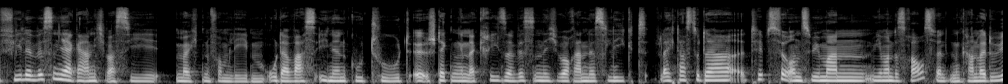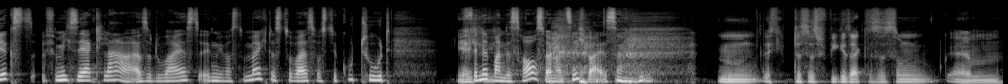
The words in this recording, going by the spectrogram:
Viele wissen ja gar nicht, was sie möchten vom Leben oder was ihnen gut tut, äh, stecken in der Krise, wissen nicht, woran es liegt. Vielleicht hast du da Tipps für uns, wie man, wie man das rausfinden kann, weil du wirkst für mich sehr klar. Also du weißt irgendwie, was du möchtest, du weißt, was dir gut tut. Ja, Findet man das raus, wenn man es nicht weiß? Mm, das ist, wie gesagt, das ist so ein ähm,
